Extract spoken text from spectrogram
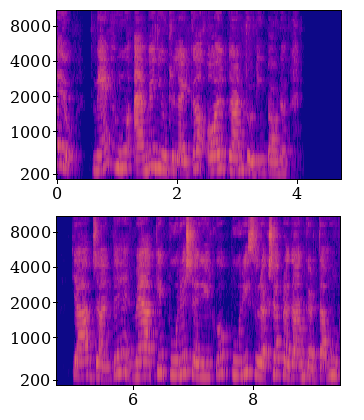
हेलो, मैं हूँ एमवे न्यूट्रलाइट का ऑल प्लांट प्रोटीन पाउडर क्या आप जानते हैं, मैं आपके पूरे शरीर को पूरी सुरक्षा प्रदान करता हूँ,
